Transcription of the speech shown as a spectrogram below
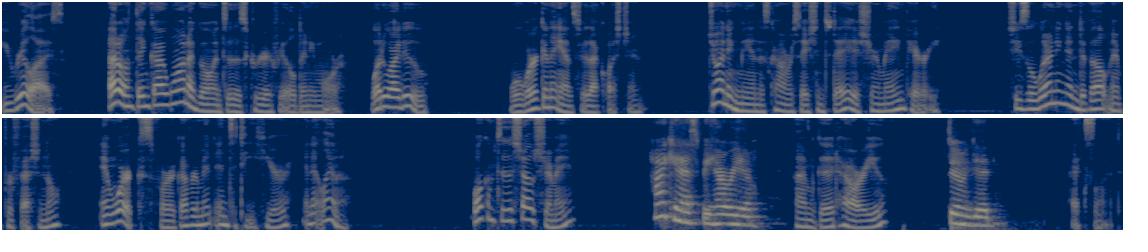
you realize, I don't think I want to go into this career field anymore. What do I do? Well, we're going to answer that question. Joining me in this conversation today is Shermaine Perry. She's a learning and development professional and works for a government entity here in Atlanta. Welcome to the show, Shermaine. Hi, Caspi. How are you? I'm good. How are you? Doing good. Excellent.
